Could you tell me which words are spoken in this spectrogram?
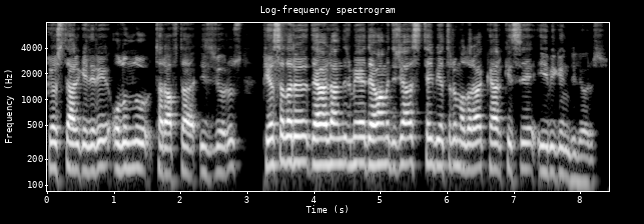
göstergeleri olumlu tarafta izliyoruz. Piyasaları değerlendirmeye devam edeceğiz. Teb yatırım olarak herkese iyi bir gün diliyoruz.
